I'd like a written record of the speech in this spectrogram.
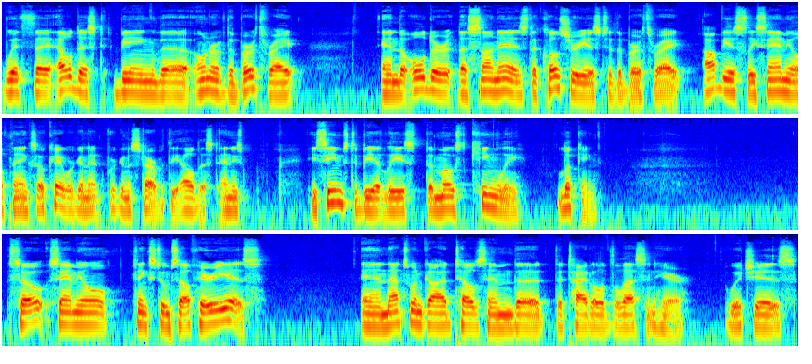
with the eldest being the owner of the birthright, and the older the son is, the closer he is to the birthright. Obviously, Samuel thinks, okay, we're gonna we're gonna start with the eldest, and he's he seems to be at least the most kingly looking. So Samuel thinks to himself, here he is. And that's when God tells him the, the title of the lesson here, which is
